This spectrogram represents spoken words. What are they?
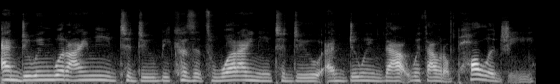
and doing what I need to do because it's what I need to do and doing that without apology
